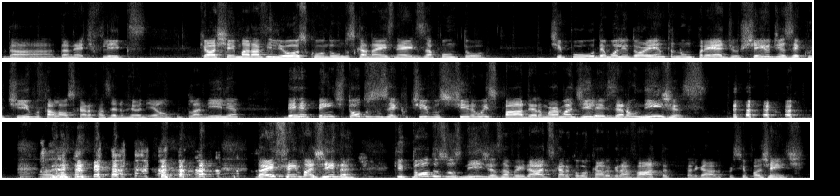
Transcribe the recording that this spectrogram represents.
da, da Netflix, que eu achei maravilhoso quando um dos canais nerds apontou. Tipo, o Demolidor entra num prédio cheio de executivo, tá lá os caras fazendo reunião com planilha. De repente, todos os executivos tiram espada, era uma armadilha, eles eram ninjas. Daí você imagina que todos os ninjas, na verdade, os caras colocaram gravata, tá ligado? Por cima, gente,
